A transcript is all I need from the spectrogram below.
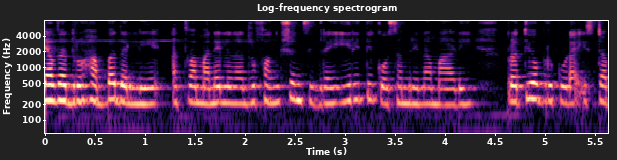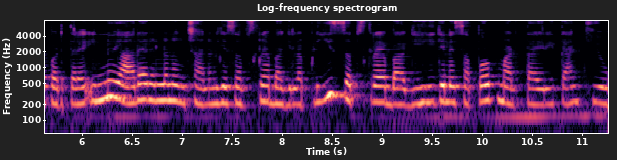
ಯಾವುದಾದ್ರೂ ಹಬ್ಬದಲ್ಲಿ ಅಥವಾ ಮನೇಲಿ ಏನಾದರೂ ಫಂಕ್ಷನ್ಸ್ ಇದ್ದರೆ ಈ ರೀತಿ ಕೋಸಂಬರಿನ ಮಾಡಿ ಪ್ರತಿಯೊಬ್ಬರು ಕೂಡ ಇಷ್ಟಪಡ್ತಾರೆ. ಇನ್ನೂ ಯಾರ್ಯಾರೆಲ್ಲ ನನ್ನ ಚಾನಲ್ಗೆ ಸಬ್ಸ್ಕ್ರೈಬ್ ಆಗಿಲ್ಲ ಪ್ಲೀಸ್ ಸಬ್ಸ್ಕ್ರೈಬ್ ಆಗಿ ಹೀಗೇ ಸಪೋರ್ಟ್ ಮಾಡ್ತಾಯಿರಿ ಥ್ಯಾಂಕ್ ಯು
